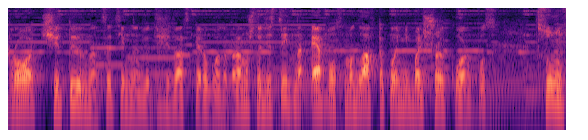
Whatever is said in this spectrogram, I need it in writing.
Pro 14 именно 2021 года, потому что действительно Apple смогла в такой небольшой корпус всунуть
